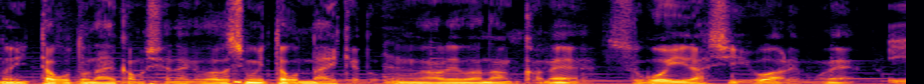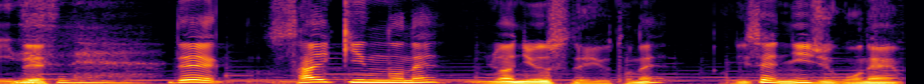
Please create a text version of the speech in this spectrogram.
行ったことないかもしれないけど私も行ったことないけど、うん。あれはなんかねすごいらしいよあれもね。いいですね。で最近のね今ニュースで言うとね2025年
